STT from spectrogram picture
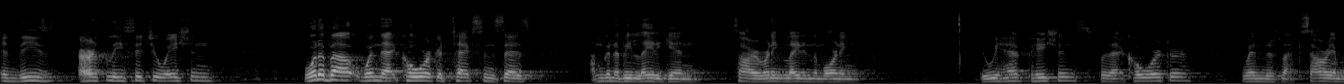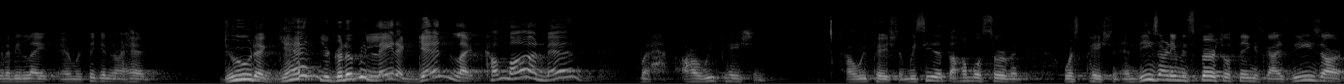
in these earthly situations? What about when that coworker texts and says, I'm going to be late again. Sorry, running late in the morning. Do we have patience for that coworker when there's like, sorry, I'm going to be late? And we're thinking in our head, dude, again? You're going to be late again? Like, come on, man. But are we patient? Are we patient? We see that the humble servant was patient. And these aren't even spiritual things, guys. These are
